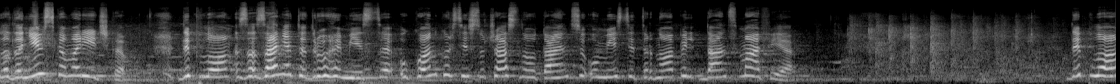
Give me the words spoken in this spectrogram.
Ладанівська Марічка. Диплом за зайняте друге місце у конкурсі сучасного танцю у місті Тернопіль Данс Мафія. Диплом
